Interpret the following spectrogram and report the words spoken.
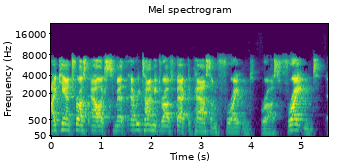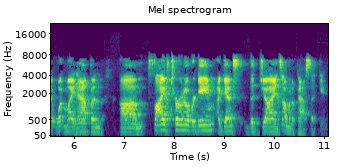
I can't trust Alex Smith. Every time he drops back to pass, I'm frightened, Russ. Frightened at what might happen. Um, five turnover game against the Giants. I'm going to pass that game.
